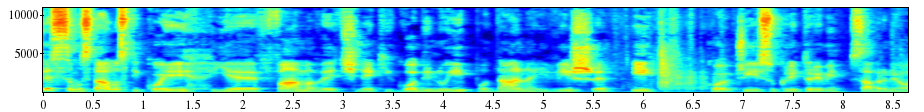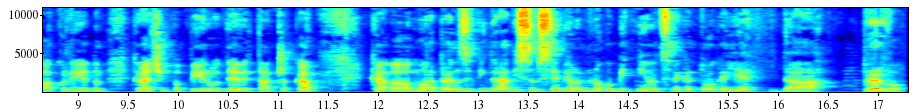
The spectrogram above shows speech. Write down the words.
Test samostalnosti koji je fama već nekih godinu i po dana i više i ko, čiji su kriterijumi sabrani ovako na jednom kraćem papiru od devet tačaka, ka, a, mora preduzetnik da radi sam sebi, ali mnogo bitnije od svega toga je da prvo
